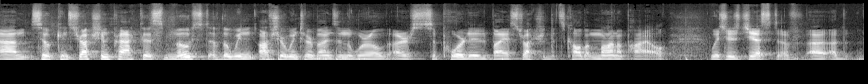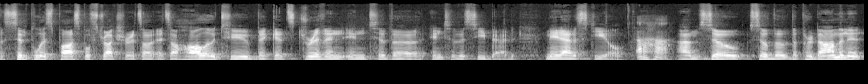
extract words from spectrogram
Um, so construction practice, most of the wind, offshore wind turbines in the world are supported by a structure that's called a monopile, which is just a, a, a- the simplest possible structure. It's a, it's a hollow tube that gets driven into the, into the seabed, made out of steel. Uh-huh. Um, so so the, the predominant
